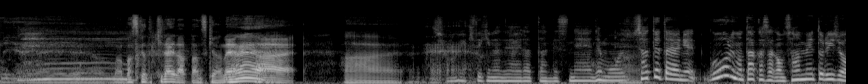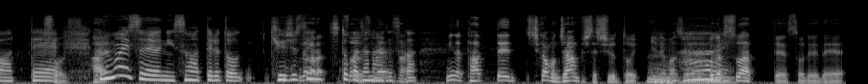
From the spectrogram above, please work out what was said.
いやいやいやまあ、バスケット嫌いだったんですけどね。ねえはい。はい。衝撃的な出会いだったんですね。でもおっしゃってたように、ゴールの高さが3メートル以上あってはい車椅子に座ってると90センチとかじゃないですかねみんな立って、しかもジャンプしてシュート入れますよね。うんはい僕は座ってそれで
